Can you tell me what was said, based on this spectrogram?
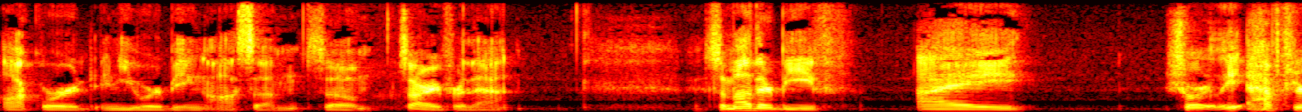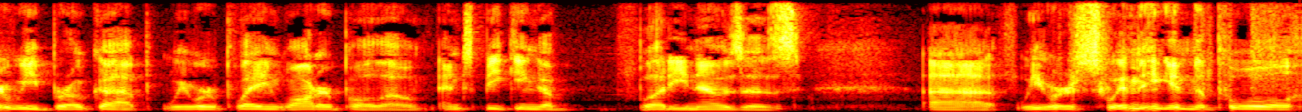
awkward and you were being awesome. So sorry for that. Some other beef. I shortly after we broke up, we were playing water polo. And speaking of bloody noses, uh, we were swimming in the pool,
